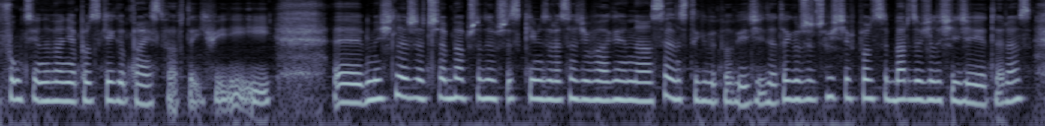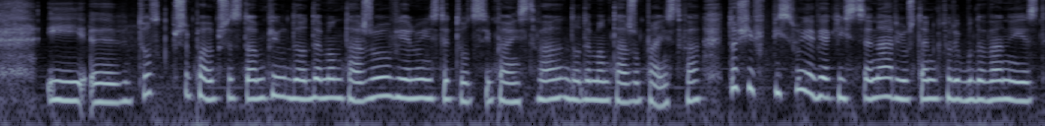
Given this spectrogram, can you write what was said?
funkcjonowania polskiego państwa w tej chwili. I y, myślę, że trzeba przede wszystkim zwracać uwagę na sens tych wypowiedzi, dlatego że rzeczywiście w Polsce bardzo źle się dzieje teraz. I y, Tusk przystąpił do demontażu wielu instytucji państwa, do demontażu państwa. To się wpisuje w jakiś scenariusz, ten, który budowany jest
